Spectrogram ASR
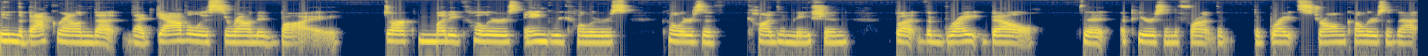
in the background that that gavel is surrounded by dark muddy colors angry colors colors of condemnation but the bright bell that appears in the front the, the bright strong colors of that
